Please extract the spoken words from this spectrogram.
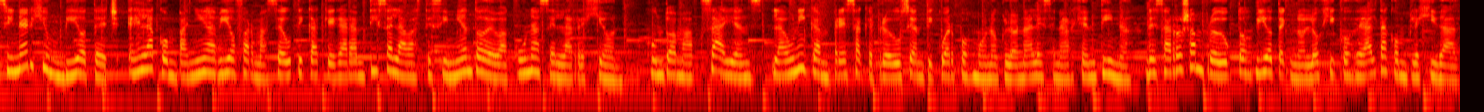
Synergium Biotech es la compañía biofarmacéutica que garantiza el abastecimiento de vacunas en la región. Junto a MapScience, la única empresa que produce anticuerpos monoclonales en Argentina, desarrollan productos biotecnológicos de alta complejidad.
